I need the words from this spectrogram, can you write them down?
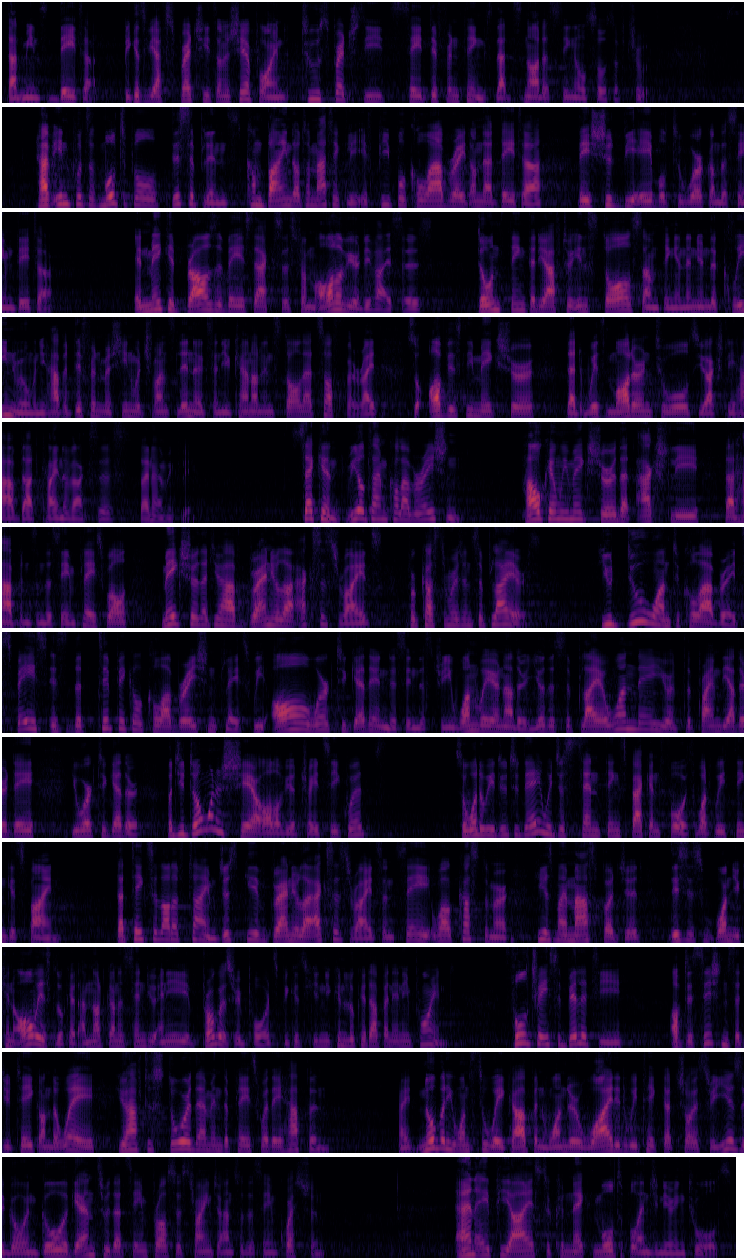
That means data. Because if you have spreadsheets on a SharePoint, two spreadsheets say different things. That's not a single source of truth. Have inputs of multiple disciplines combined automatically. If people collaborate on that data, they should be able to work on the same data and make it browser-based access from all of your devices. Don't think that you have to install something and then you're in the clean room and you have a different machine which runs Linux and you cannot install that software, right? So obviously make sure that with modern tools you actually have that kind of access dynamically. Second, real-time collaboration. How can we make sure that actually that happens in the same place? Well, make sure that you have granular access rights for customers and suppliers you do want to collaborate. Space is the typical collaboration place. We all work together in this industry one way or another. You're the supplier one day, you're the prime the other day, you work together. But you don't want to share all of your trade secrets. So what do we do today? We just send things back and forth, what we think is fine. That takes a lot of time. Just give granular access rights and say, well, customer, here's my mass budget. This is one you can always look at. I'm not going to send you any progress reports because you can, you can look it up at any point full traceability of decisions that you take on the way, you have to store them in the place where they happen. Right? Nobody wants to wake up and wonder why did we take that choice three years ago and go again through that same process trying to answer the same question. And APIs to connect multiple engineering tools.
